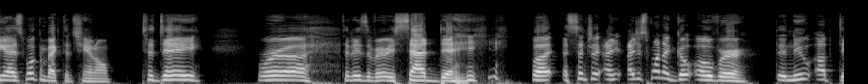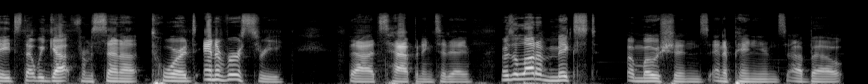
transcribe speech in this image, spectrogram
guys, welcome back to the channel. Today, we're, uh, today's a very sad day. but essentially, I, I just want to go over the new updates that we got from Senna towards Anniversary that's happening today. There's a lot of mixed emotions and opinions about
